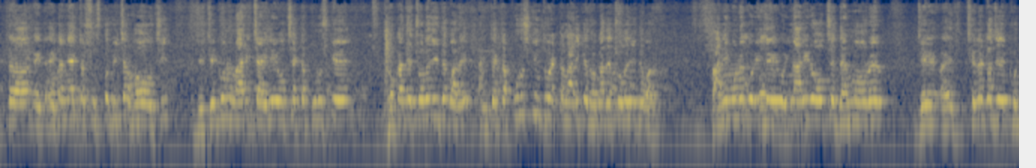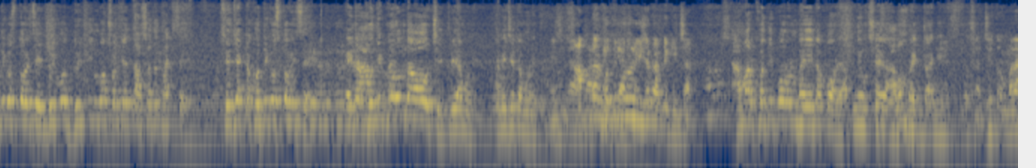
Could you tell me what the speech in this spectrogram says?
একটা এটা- নিয়ে একটা সুস্থ বিচার হওয়া উচিত। যে যে কোনো নারী চাইলেই হচ্ছে একটা পুরুষকে ধোকা দিয়ে চলে যেতে পারে কিন্তু একটা পুরুষ কিন্তু একটা নারীকে ধোকা দিয়ে চলে যেতে পারে না। তো আমি মনে করি যে ওই নারীরও হচ্ছে দেনমোহরের যে ছেলেটা যে ক্ষতিগ্রস্ত হয়েছে দুই দুই তিন বছর যে তার সাথে থাকছে সে যে একটা ক্ষতিগ্রস্ত হয়েছে এটা ক্ষতিপূরণ দেওয়া উচিত রিয়ামনে আমি যেটা মনে করি। আপনার ক্ষতিপূরণ হিসেবে আপনি কি চান? আমার ক্ষতিপূরণ ভাই এটা পরে আপনি হচ্ছে আলম ভাইটা আগে আচ্ছা, যেহেতু মানে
